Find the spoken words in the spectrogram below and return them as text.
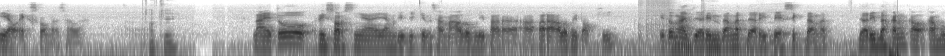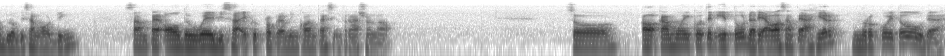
ELX kalau nggak salah. Oke. Nah itu resource-nya yang dibikin sama alumni para para alumni Toki. Itu ngajarin banget dari basic banget. Dari bahkan kalau kamu belum bisa ngoding sampai all the way bisa ikut programming contest internasional. So, kalau kamu ikutin itu dari awal sampai akhir, menurutku itu udah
